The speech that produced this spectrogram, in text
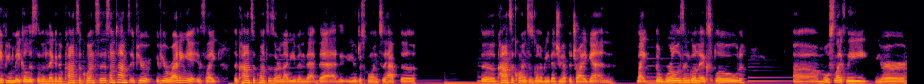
if you make a list of the negative consequences sometimes if you're if you're writing it it's like the consequences are not even that bad. You're just going to have to the consequence is going to be that you have to try again. Like the world isn't going to explode. Uh, most likely, you're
